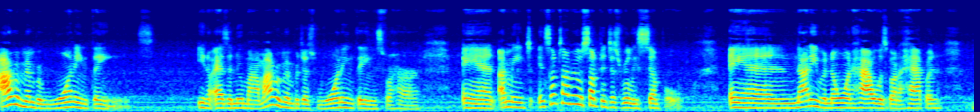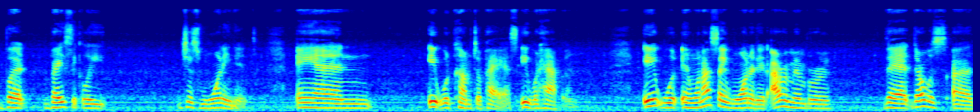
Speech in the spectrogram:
I remember wanting things, you know, as a new mom, I remember just wanting things for her. And I mean, and sometimes it was something just really simple and not even knowing how it was going to happen, but basically just wanting it. And it would come to pass, it would happen. It would, and when I say wanted it, I remember that there was, uh,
